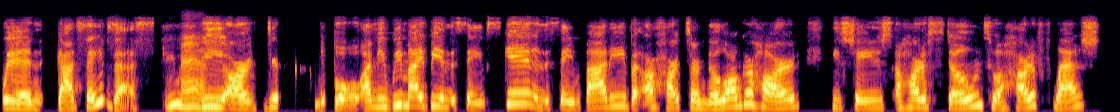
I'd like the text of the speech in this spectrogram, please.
when God saves us. Amen. We are different people. I mean, we might be in the same skin and the same body, but our hearts are no longer hard. He's changed a heart of stone to a heart of flesh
